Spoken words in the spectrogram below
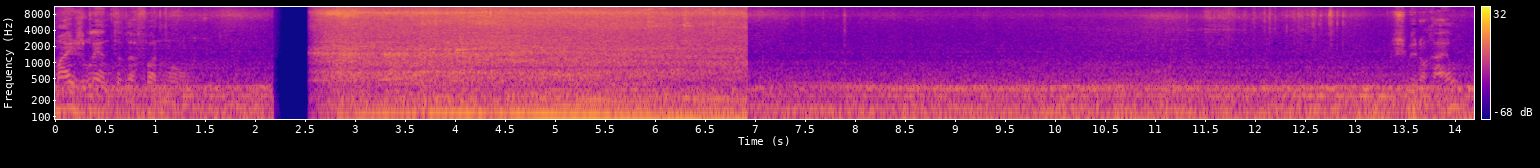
Mais lenta da Fórmula 1. Subir um.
